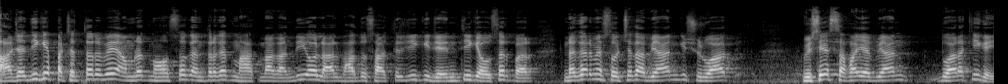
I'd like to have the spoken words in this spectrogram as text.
आज़ादी के पचहत्तरवें अमृत महोत्सव के अंतर्गत महात्मा गांधी और लाल बहादुर शास्त्री जी की जयंती के अवसर पर नगर में स्वच्छता अभियान की शुरुआत, विशेष सफ़ाई अभियान द्वारा की गई।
